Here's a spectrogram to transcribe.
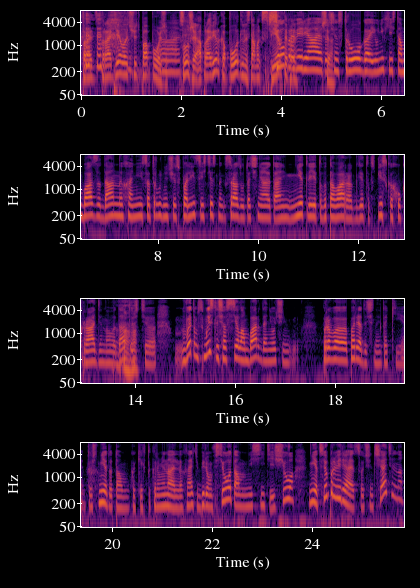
Про, про дело чуть попозже. А... Слушай, а проверка подлинность, там эксперты... Все проверяют все. очень строго, и у них есть там база данных, они сотрудничают с полицией, естественно, сразу уточняют, а нет ли этого товара где-то в списках украденного, да, ага. то есть э, в этом смысле сейчас все ломбарды, они очень правопорядочные такие. То есть нету там каких-то криминальных, знаете, берем все, там несите еще. Нет, все проверяется очень тщательно,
